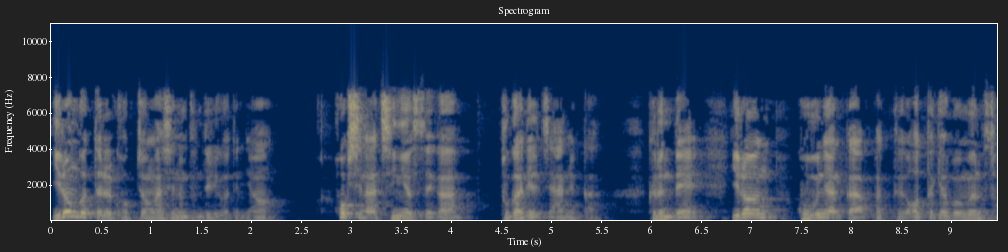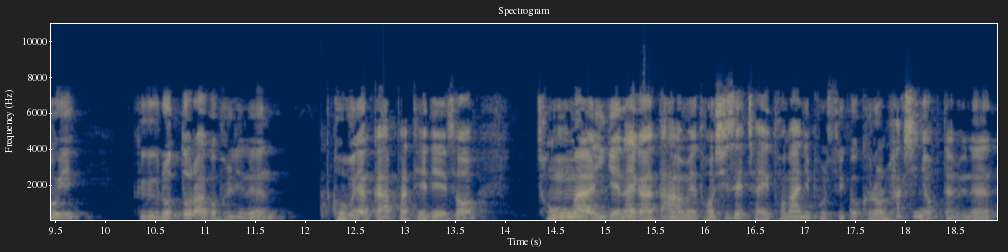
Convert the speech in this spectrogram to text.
이런 것들을 걱정하시는 분들이거든요. 혹시나 증여세가 부과될지 않을까. 그런데 이런 고분양가 아파트 어떻게 보면 소위 그 로또라고 불리는 고분양가 아파트에 대해서 정말 이게 내가 다음에 더 시세 차익 더 많이 볼 수 있고 그런 확신이 없다면은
